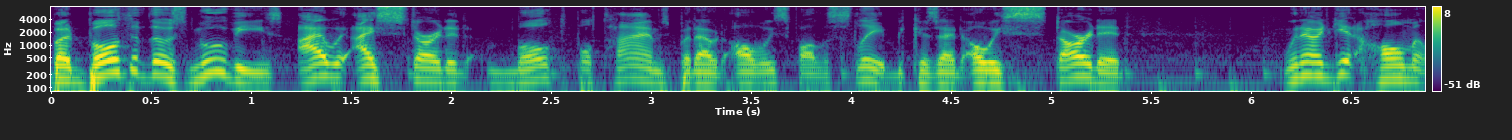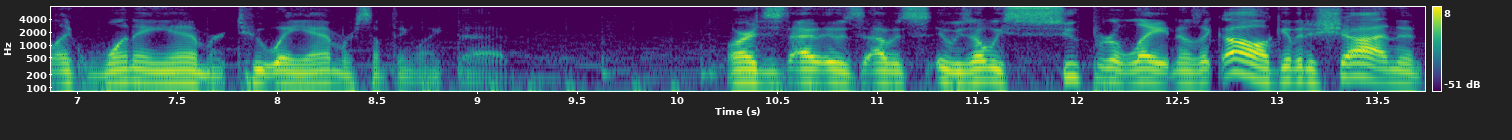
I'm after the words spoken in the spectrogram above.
But both of those movies, I, w- I started multiple times, but I would always fall asleep because I'd always started when I would get home at like 1 a.m. or 2 a.m. or something like that. Or I just I, it was I was it was always super late, and I was like, oh, I'll give it a shot, and then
